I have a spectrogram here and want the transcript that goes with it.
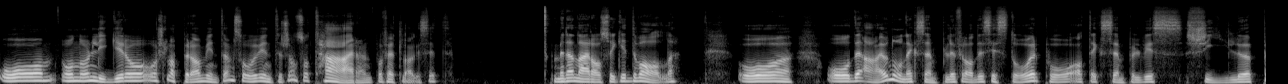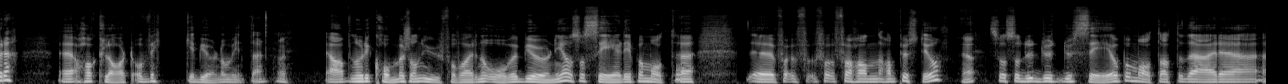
Og, og, når han ligger og, og slapper av om vinteren, sover vintersøvn, så tærer han på fettlaget sitt. Men den er altså ikke i dvale. Og, og, det er jo noen eksempler fra de siste år på at eksempelvis skiløpere har klart å vekke bjørn om vinteren. Oi. Ja, Når de kommer sånn uforvarende over bjørnia, og så ser de på en måte eh, For, for, for han, han, puster jo. Ja. Så, så du, du, du, ser jo på en måte at det er eh,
